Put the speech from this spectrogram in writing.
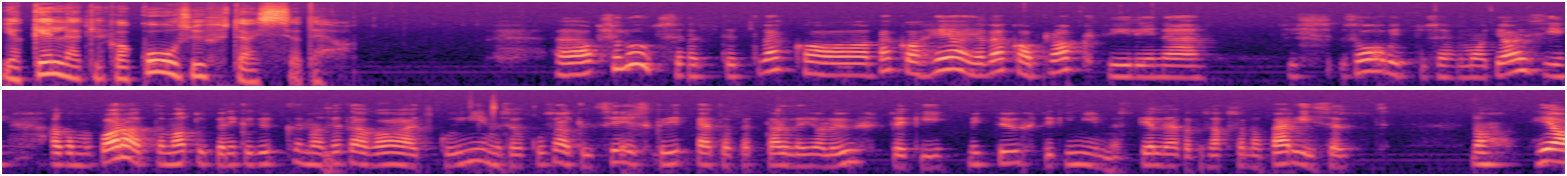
ja kellegiga koos ühte asja teha. Äh, absoluutselt, et väga-väga hea ja väga praktiline siis soovituse moodi asi, aga ma paratamatult pean ikkagi ütlema seda ka, et kui inimesel kusagil sees kriperdab, et tal ei ole ühtegi, mitte ühtegi inimest, kellega ta saaks olla päriselt noh, hea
